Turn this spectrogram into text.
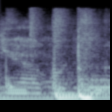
지금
